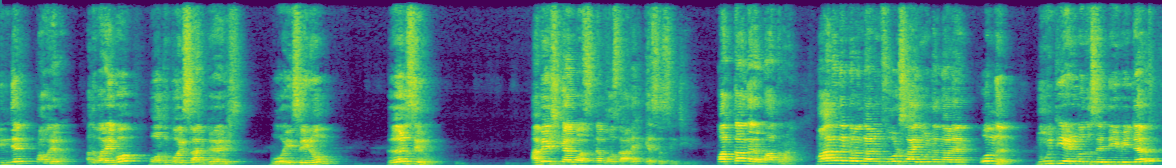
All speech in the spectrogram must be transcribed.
ഇന്ത്യൻ പൗരനും അത് പറയുമ്പോൾ ബോത്ത് ബോയ്സ് ആൻഡ് ഗേൾസ് ബോയ്സിനും ഗേൾസിനും അപേക്ഷിക്കാൻ പറ്റുന്ന പോസ്റ്റാണ് എസ് എസ് സി ജി പത്താം തരം മാത്രമാണ്. മാനദണ്ഡം എന്താണ്? ഫോഴ്സ് ആയതുകൊണ്ട് എന്താണ്? ഒന്ന് നൂറ്റി എഴുപത് സെന്റിമീറ്റർ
